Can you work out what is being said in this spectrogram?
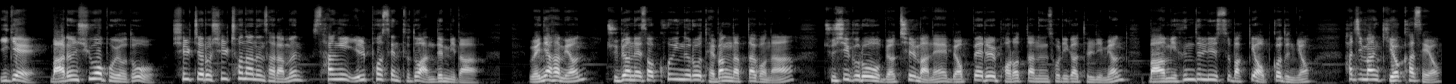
이게 말은 쉬워 보여도 실제로 실천하는 사람은 상위 1%도 안 됩니다. 왜냐하면 주변에서 코인으로 대박 났다거나 주식으로 며칠 만에 몇 배를 벌었다는 소리가 들리면 마음이 흔들릴 수밖에 없거든요. 하지만 기억하세요.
